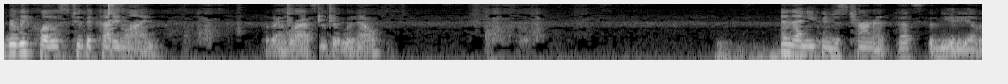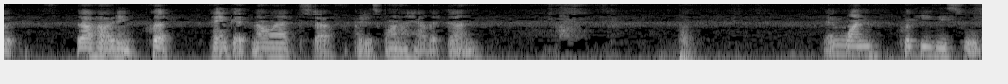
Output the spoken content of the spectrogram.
really close to the cutting line. Put on glasses, it would help. And then you can just turn it. That's the beauty of it. Without having to clip, pink it, and all that stuff. I just want to have it done. In one quick, easy swoop.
